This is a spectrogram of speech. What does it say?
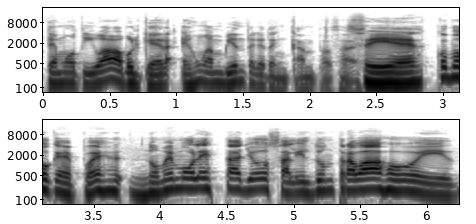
te motivaba porque era, es un ambiente que te encanta, ¿sabes? Sí, es como que pues no me molesta yo salir de un trabajo y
